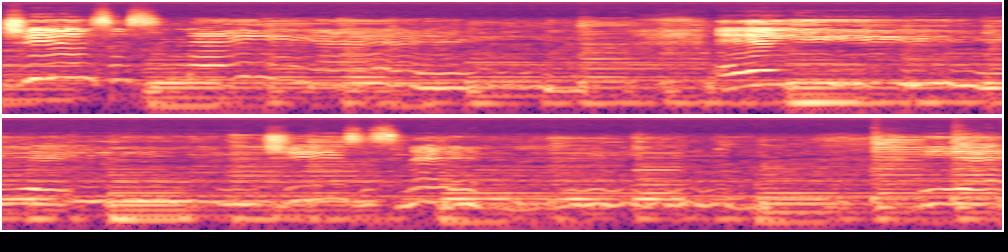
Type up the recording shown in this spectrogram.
Jesus' name. Hey, Jesus' name. Yeah.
